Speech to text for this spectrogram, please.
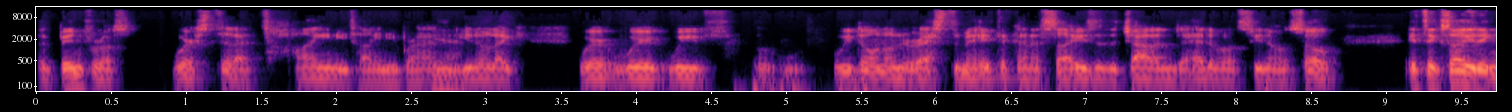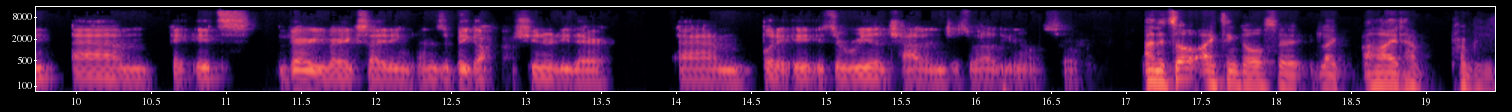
have been for us, we're still a tiny, tiny brand. Yeah. You know, like we're we're we've we don't underestimate the kind of size of the challenge ahead of us. You know, so it's exciting. Um, it's very very exciting, and there's a big opportunity there. Um, but it, it's a real challenge as well. You know, so and it's all I think also like, and I'd have probably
